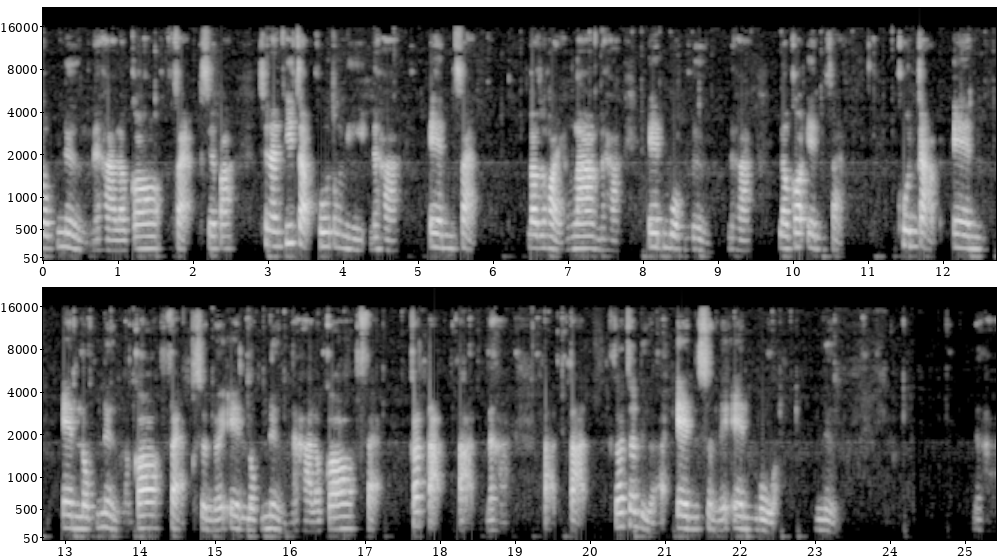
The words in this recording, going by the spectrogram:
ลบ1นะคะ แล้วก็แฟกใช่ปะฉะนั้นพี่จับคู่ตรงนี้นะคะ n แฟกเราจะถอยข้างล่างนะคะ n บวก1นะคะ แล้วก็ n แฟกคูณกับ n n ลบ1แล้วก็แฟกส่วนด้วย n ลบ1นะคะ แล้วก็แฟกก็ตัดตัดนะคะ ตัดตัดก็จะเหลือ n ส่วนด้วย n บวก หนึ่งนะคะ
